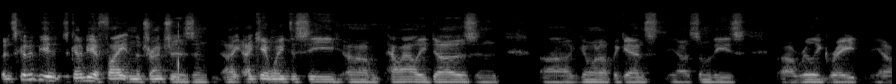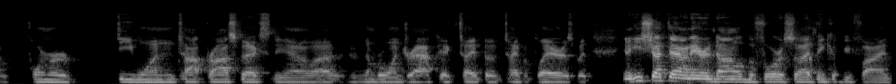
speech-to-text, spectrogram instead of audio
But it's going to be it's going to be a fight in the trenches, and I, I can't wait to see um, how Ali does and uh, going up against you know some of these uh, really great you know former D1 top prospects, you know, uh, number one draft pick type of type of players. But you know, he shut down Aaron Donald before, so I think he'll be fine.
